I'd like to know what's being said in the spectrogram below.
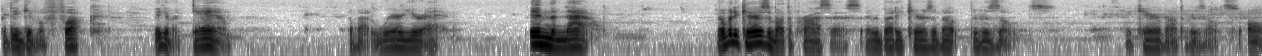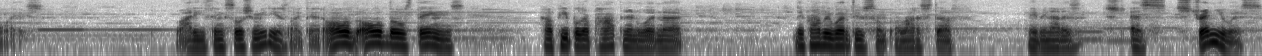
But they give a fuck. They give a damn about where you're at. In the now. Nobody cares about the process. Everybody cares about the results. They care about the results always. Why do you think social media is like that? All of all of those things, how people are popping and whatnot, they probably went through some a lot of stuff. Maybe not as as strenuous,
